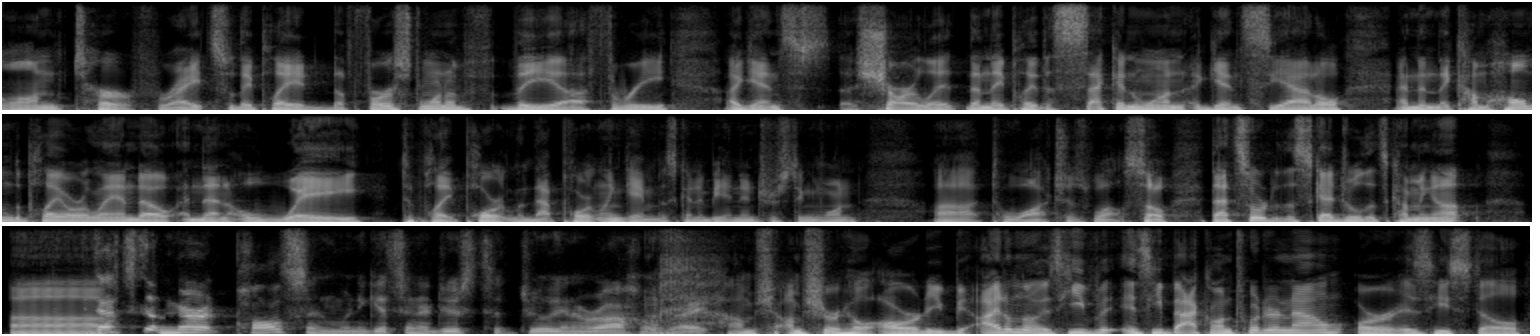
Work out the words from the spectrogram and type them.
on turf, right? So they played the first one of the uh, three against Charlotte, then they play the second one against Seattle, and then they come home to play Orlando, and then away to play Portland. That Portland game is going to be an interesting one uh, to watch as well. So that's sort of the schedule that's coming up. Uh, that's the Merritt Paulson when he gets introduced to Julian Araujo, right? I'm, sure, I'm sure he'll already be. I don't know. Is he is he back on Twitter now, or is he still,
